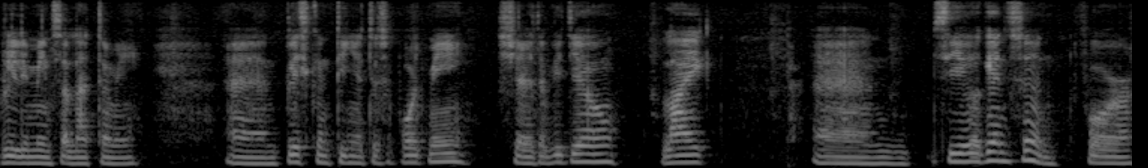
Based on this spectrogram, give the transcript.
really means a lot to me. And please continue to support me, share the video, like, and see you again soon for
